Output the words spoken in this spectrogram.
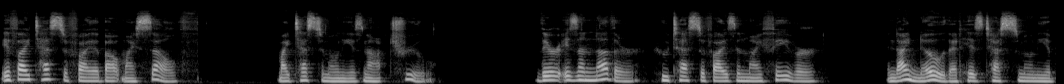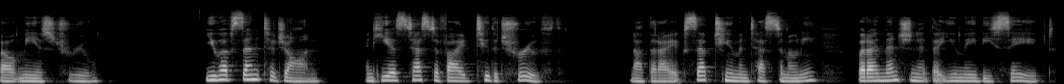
If I testify about myself, my testimony is not true. There is another who testifies in my favor and I know that his testimony about me is true. You have sent to John, and he has testified to the truth. Not that I accept human testimony, but I mention it that you may be saved.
